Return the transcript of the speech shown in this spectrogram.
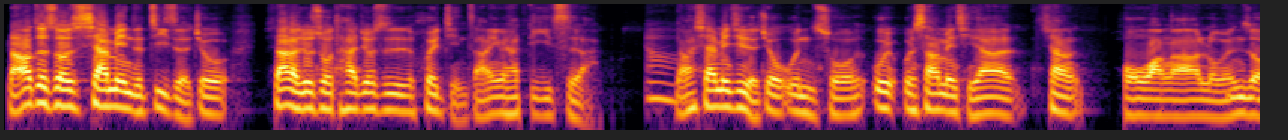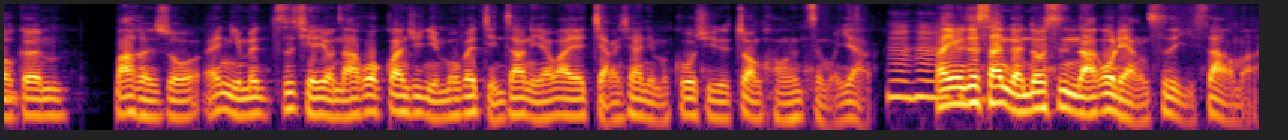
然后这时候下面的记者就，Zarco 就说他就是会紧张，因为他第一次啊。嗯。然后下面记者就问说，问问上面其他的像猴王啊、罗文柔跟马可说，哎、欸，你们之前有拿过冠军，你们会不会紧张？你要不要也讲一下你们过去的状况是怎么样？嗯哼。那因为这三个人都是拿过两次以上嘛。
